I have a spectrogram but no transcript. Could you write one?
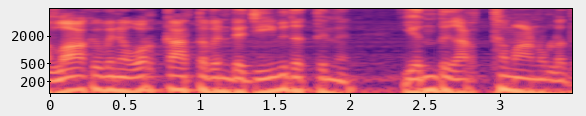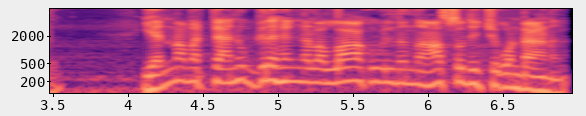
അള്ളാഹുവിനെ ഓർക്കാത്തവന്റെ ജീവിതത്തിന് എന്ത് അർത്ഥമാണുള്ളത്? എണ്ണമറ്റ അനുഗ്രഹങ്ങൾ അള്ളാഹുവിൽ നിന്ന് ആസ്വദിച്ചുകൊണ്ടാണ്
